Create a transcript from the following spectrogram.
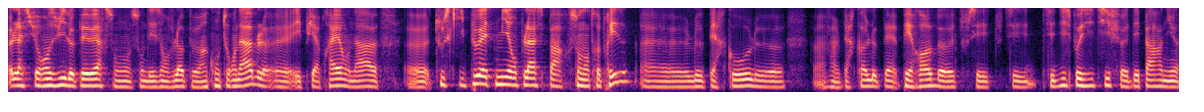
l'assurance vie, le PER sont, sont, des enveloppes incontournables. Euh, et puis après, on a tout ce qui peut être mis en place par son entreprise, le PERCO, le enfin le PERCOL, le PEROB, euh, tous, ces, tous ces, dispositifs d'épargne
